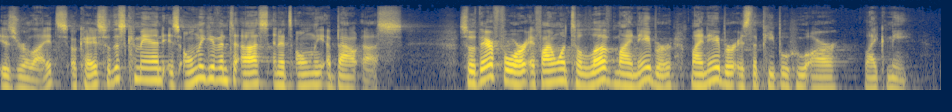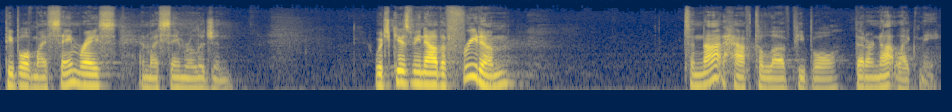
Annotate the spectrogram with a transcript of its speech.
Israelites. Okay, so this command is only given to us and it's only about us. So therefore, if I want to love my neighbor, my neighbor is the people who are like me, people of my same race and my same religion. Which gives me now the freedom to not have to love people that are not like me,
